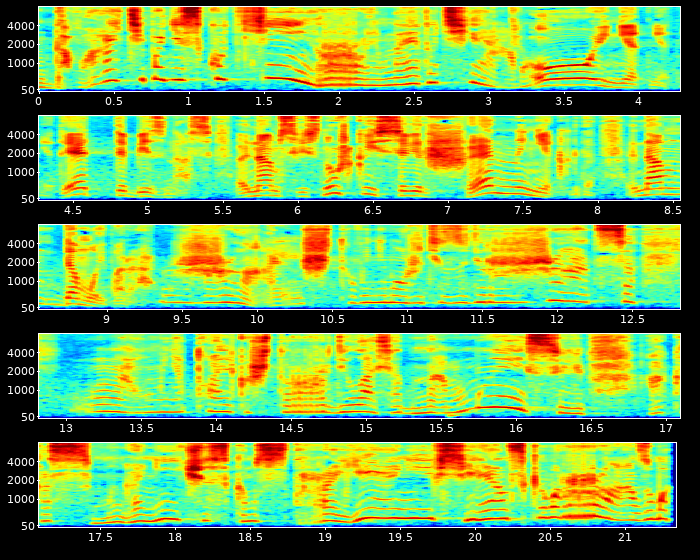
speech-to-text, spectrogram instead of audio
Давайте подискутируем на эту тему. Ой, нет, нет, нет, это без нас. Нам с Веснушкой совершенно некогда. Нам домой пора. Жаль, что вы не можете задержаться. У меня только что родилась одна мысль о космогоническом строении вселенского разума,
